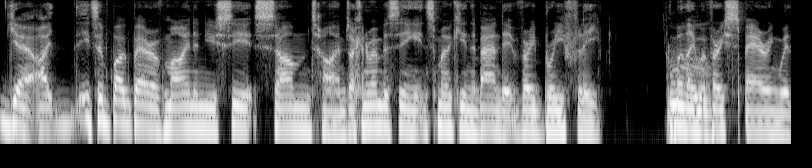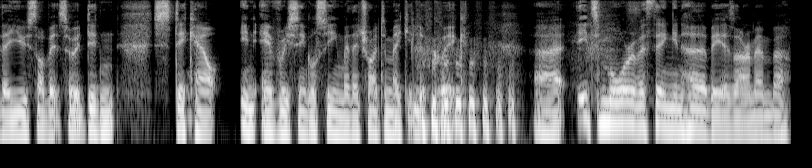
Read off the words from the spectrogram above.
Yeah, I, it's a bugbear of mine, and you see it sometimes. I can remember seeing it in Smokey and the Bandit very briefly, but they were hmm. very sparing with their use of it, so it didn't stick out in every single scene where they tried to make it look quick. uh, it's more of a thing in Herbie, as I remember.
